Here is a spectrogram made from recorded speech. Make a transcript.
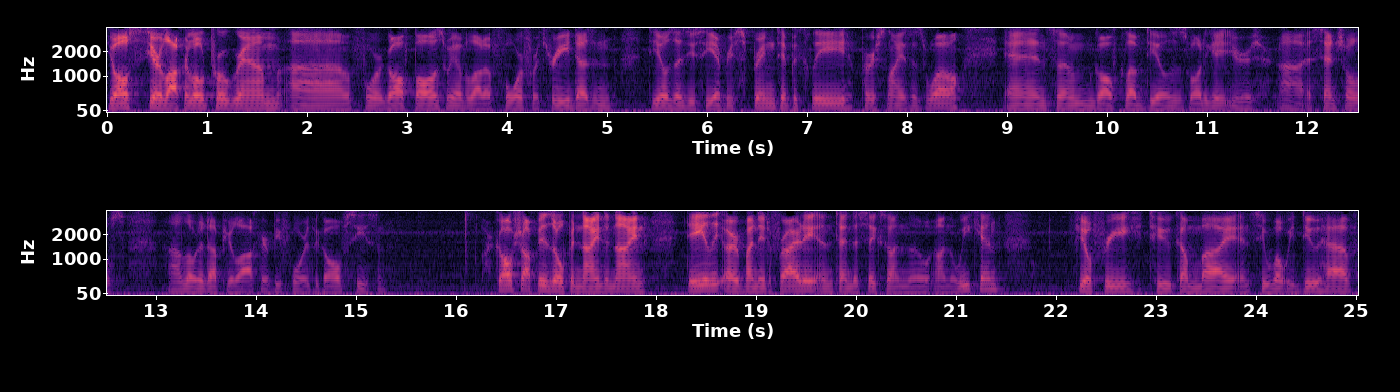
You'll also see our locker load program uh, for golf balls. We have a lot of four for three dozen deals as you see every spring typically, personalized as well, and some golf glove deals as well to get your uh, essentials uh, loaded up your locker before the golf season. Our golf shop is open 9 to 9 daily or Monday to Friday and 10 to 6 on the on the weekend. Feel free to come by and see what we do have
